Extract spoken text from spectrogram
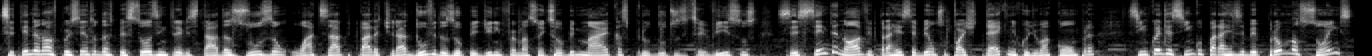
79% das pessoas entrevistadas usam o WhatsApp para tirar dúvidas ou pedir informações sobre marcas, produtos e serviços, 69% para receber um suporte técnico de uma compra, 55% para receber promoções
